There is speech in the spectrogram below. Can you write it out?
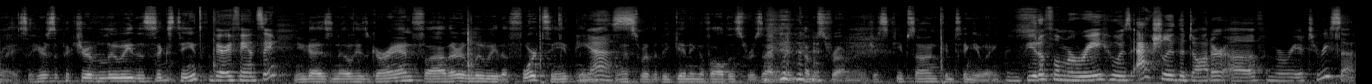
right, so here's a picture of Louis the Sixteenth. Very fancy. You guys know his grandfather, Louis the Fourteenth. Yes. That's where the beginning of all this resentment comes from. It just keeps on continuing. And beautiful Marie, who is actually the daughter of Maria Theresa,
